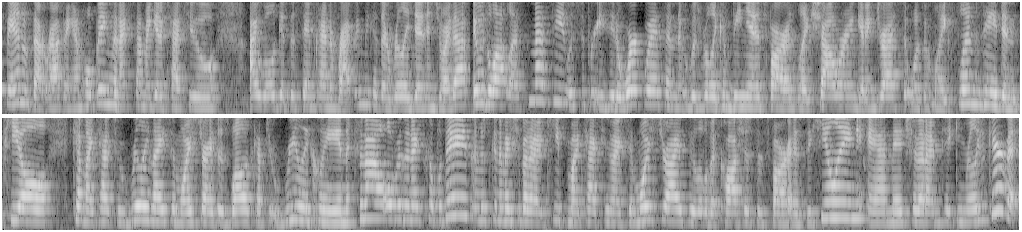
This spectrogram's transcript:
a fan of that wrapping. I'm hoping the next time I get a tattoo, I will get the same kind of wrapping because I really did enjoy that. It was a lot less messy, it was super easy to work with, and it was really convenient as far as like showering, getting dressed. It wasn't like flimsy, it didn't peel, it kept my tattoo really nice and moisturized as well as kept it really clean. So now over the next couple days, I'm just gonna make sure that I keep my tattoo nice and moisturized, be a little bit cautious as far as the healing, and make sure that I'm taking really good care of it.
